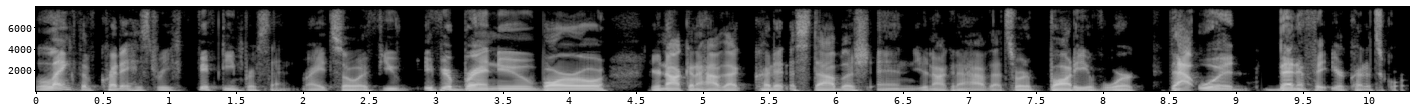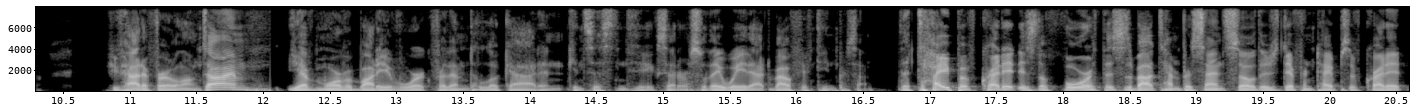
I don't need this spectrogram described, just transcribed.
length of credit history 15% right so if you if you're brand new borrower you're not going to have that credit established and you're not going to have that sort of body of work that would benefit your credit score if you've had it for a long time you have more of a body of work for them to look at and consistency et cetera. So they weigh that about 15% the type of credit is the fourth. This is about 10% so there's different types of credit.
